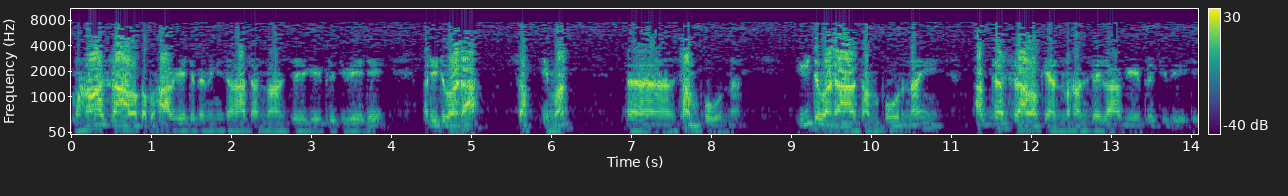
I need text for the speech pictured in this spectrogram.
මහා ශ්‍රාවක භාවයට පැමිණි රහතන් වහන්සේගේ ප්‍රතිවේදේ අරිට වඩා ශක්තිමත් සම්පූර්ණයි. ඊට වඩා සම්පූර්ණයි අග්‍ර ශ්‍රාවකයන් වහන්සේලාගේ ප්‍රතිවේදය.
